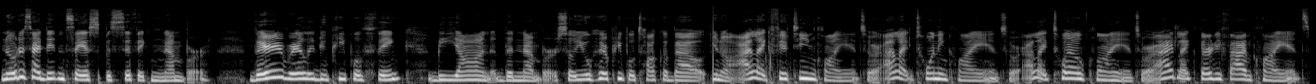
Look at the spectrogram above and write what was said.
Notice I didn't say a specific number. Very rarely do people think beyond the number. So you'll hear people talk about, you know, I like 15 clients, or I like 20 clients, or I like 12 clients, or I'd like 35 clients.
